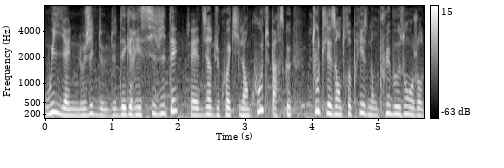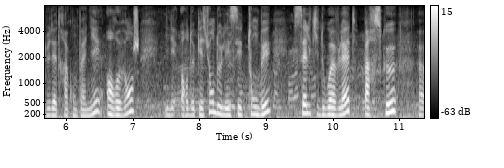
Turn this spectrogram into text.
oui, il y a une logique de, dégressivité, j'allais dire du quoi qu'il en coûte, parce que toutes les entreprises n'ont plus besoin aujourd'hui d'être accompagnées. En revanche, il est hors de question de laisser tomber celles qui doivent l'être, parce que euh,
